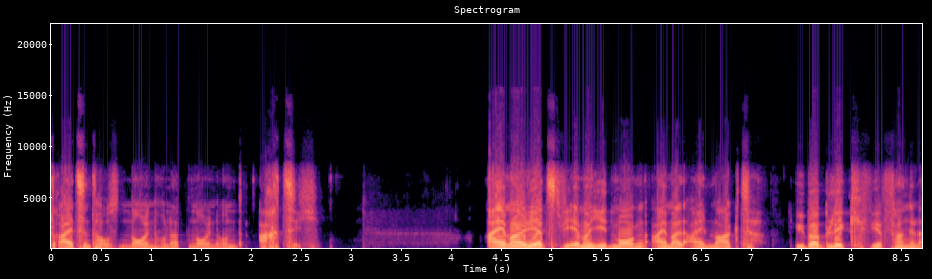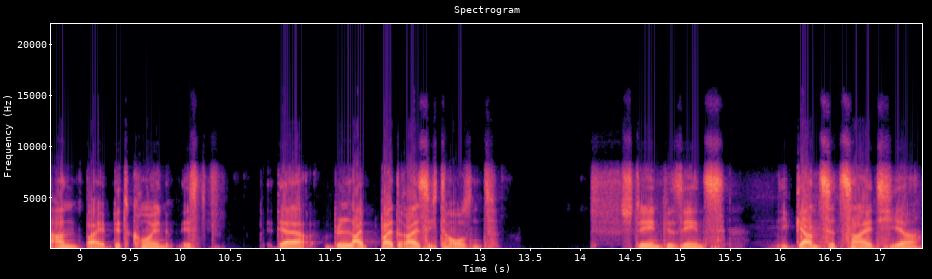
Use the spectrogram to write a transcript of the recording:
13.989. Einmal jetzt, wie immer jeden Morgen, einmal ein Marktüberblick. Wir fangen an bei Bitcoin. Ist, der bleibt bei 30.000 stehen. Wir sehen es die ganze Zeit hier.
